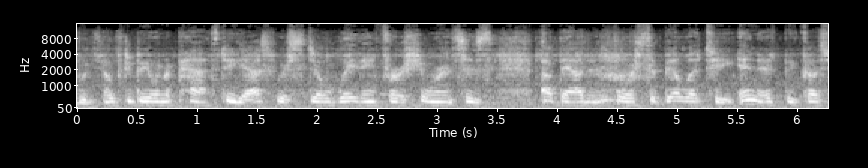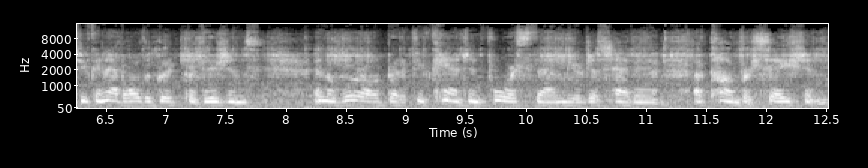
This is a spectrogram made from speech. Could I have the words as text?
we hope to be on a path to yes. We're still waiting for assurances about enforceability in it because you can have all the good provisions in the world, but if you can't enforce them, you're just having a, a conversation.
